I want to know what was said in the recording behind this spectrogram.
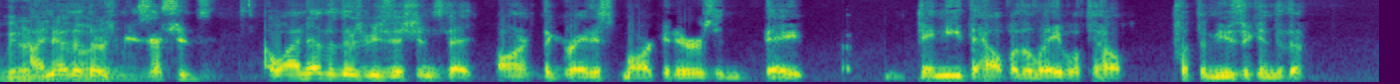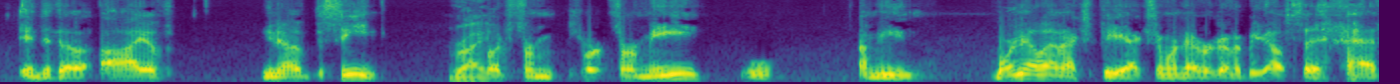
we don't. I know that there's it. musicians. Well, I know that there's musicians that aren't the greatest marketers, and they they need the help of the label to help put the music into the into the eye of you know the scene. right. But for for, for me, well, I mean, we're no MXPX, and we're never going to be. I'll say that.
